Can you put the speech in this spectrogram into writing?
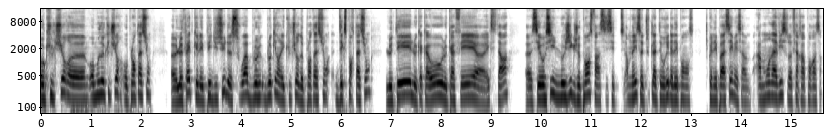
aux cultures, euh, aux monocultures, aux plantations. le fait que les pays du Sud soient bloqués dans les cultures de plantation, d'exportation, le thé, le cacao, le café, euh, etc. Euh, c'est aussi une logique, je pense. Enfin, c'est, à mon avis, c'est toute la théorie de la dépendance. Je connais pas assez, mais ça, à mon avis, ça doit faire rapport à ça.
